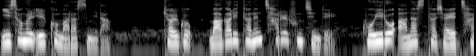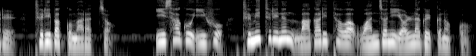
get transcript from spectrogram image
이성을 잃고 말았습니다. 결국 마가리타는 차를 훔친 뒤 고의로 아나스타샤의 차를 들이받고 말았죠. 이 사고 이후 드미트리는 마가리타와 완전히 연락을 끊었고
